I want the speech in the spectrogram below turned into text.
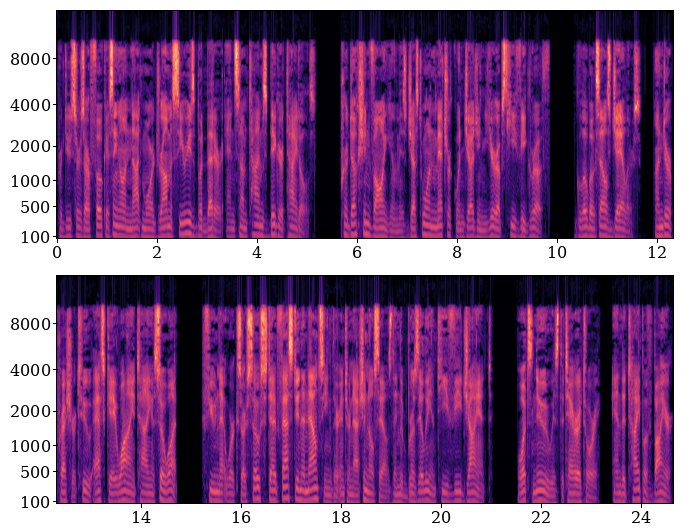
producers are focusing on not more drama series but better and sometimes bigger titles. Production volume is just one metric when judging Europe's TV growth. Globo sells jailers, under pressure to SKY Italia so what? Few networks are so steadfast in announcing their international sales than the Brazilian TV giant. What's new is the territory, and the type of buyer.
